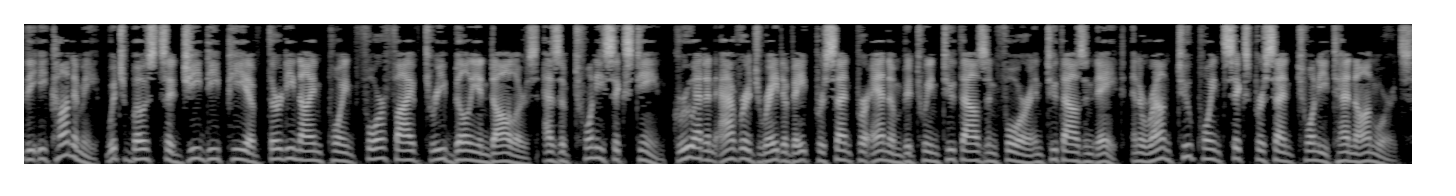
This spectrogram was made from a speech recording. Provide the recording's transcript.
The economy, which boasts a GDP of $39.453 billion as of 2016, grew at an average rate of 8% per annum between 2004 and 2008, and around 2.6% 2010 onwards.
